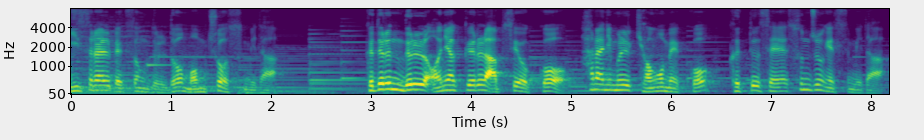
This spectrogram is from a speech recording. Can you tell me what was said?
이스라엘 백성들도 멈추었습니다. 그들은 늘 언약궤를 앞세웠고 하나님을 경험했고 그 뜻에 순종했습니다.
